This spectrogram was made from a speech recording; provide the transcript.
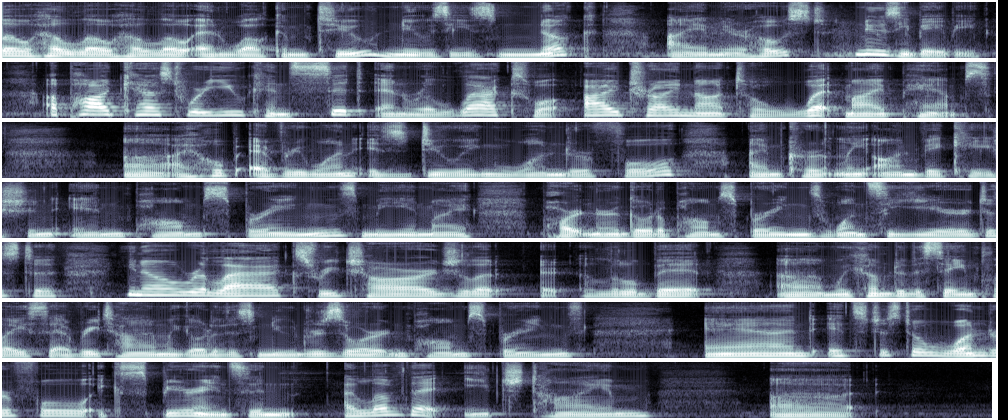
Hello, hello, hello, and welcome to Newsy's Nook. I am your host, Newsy Baby, a podcast where you can sit and relax while I try not to wet my pants. Uh, I hope everyone is doing wonderful. I'm currently on vacation in Palm Springs. Me and my partner go to Palm Springs once a year just to, you know, relax, recharge a, li- a little bit. Um, we come to the same place every time. We go to this nude resort in Palm Springs and it's just a wonderful experience. And i love that each time uh,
